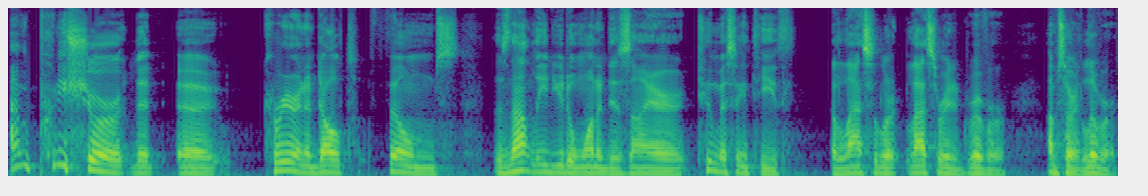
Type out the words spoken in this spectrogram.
I'm pretty sure that a career in adult films does not lead you to want to desire two missing teeth, a lacerated liver, I'm sorry, liver,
